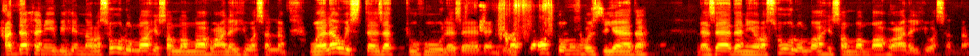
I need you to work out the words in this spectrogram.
حدثني بهن رسول الله صلى الله عليه وسلم ولو استزدته لزادني لو طلبت منه الزيادة لزادني رسول الله صلى الله عليه وسلم.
